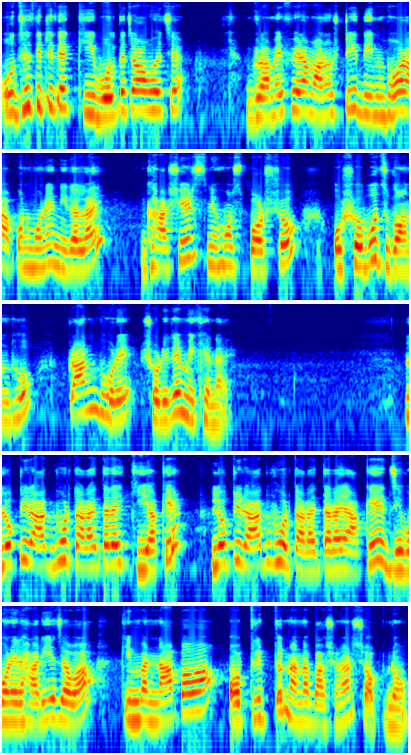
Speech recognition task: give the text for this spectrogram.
উদ্ধৃতিটিতে কি বলতে চাওয়া হয়েছে? গ্রামে ফেরা মানুষটি দিনভর আপন মনে নিরালায় ঘাসের স্নেহ স্পর্শ ও সবুজ গন্ধ প্রাণ ভরে শরীরে মেখে নেয়। লোকটি রাতভর তারায় তারায় কী আঁকে? লোকটি রাতভর তারায় তারায় আঁকে জীবনের হারিয়ে যাওয়া কিংবা না পাওয়া অতৃপ্ত নানা বাসনার স্বপ্ন।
